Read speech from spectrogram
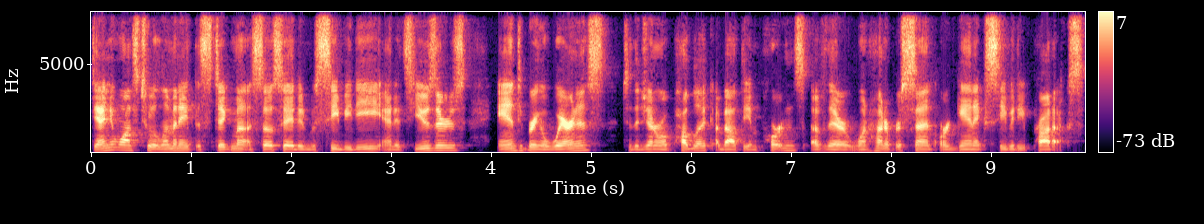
Daniel wants to eliminate the stigma associated with CBD and its users and to bring awareness to the general public about the importance of their 100% organic CBD products.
